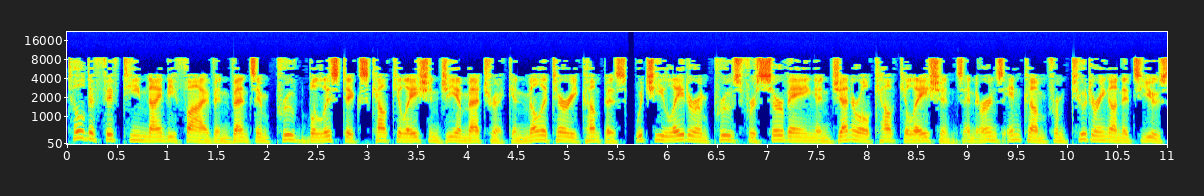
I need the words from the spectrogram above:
Tilde 1595 invents improved ballistics calculation geometric and military compass, which he later improves for surveying and general calculations and earns income from tutoring on its use.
